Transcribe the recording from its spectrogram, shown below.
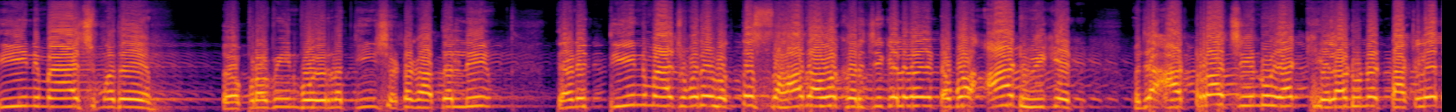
तीन मॅच मध्ये प्रवीण भोईरनं तीन षटक हातलली. त्याने तीन मॅच मध्ये फक्त सहा धावा खर्च केले आणि टबल आठ विकेट म्हणजे अठरा चेंडू या खेळाडून टाकलेत.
